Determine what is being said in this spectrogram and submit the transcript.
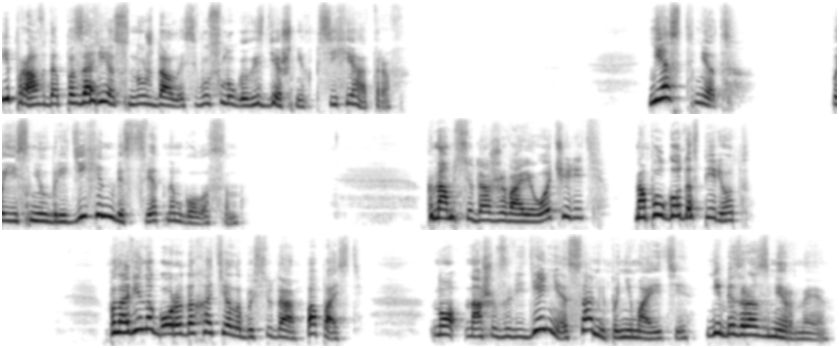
и правда позарез нуждалась в услугах здешних психиатров. «Мест нет», – пояснил Бредихин бесцветным голосом. «К нам сюда живая очередь на полгода вперед. Половина города хотела бы сюда попасть, но наше заведение, сами понимаете, не безразмерное.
